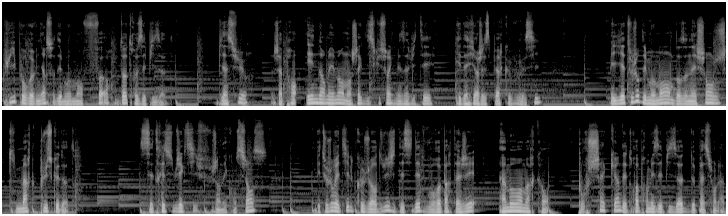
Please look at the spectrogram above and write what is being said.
puis pour revenir sur des moments forts d'autres épisodes. Bien sûr, j'apprends énormément dans chaque discussion avec mes invités, et d'ailleurs j'espère que vous aussi, mais il y a toujours des moments dans un échange qui marquent plus que d'autres. C'est très subjectif, j'en ai conscience, mais toujours est-il qu'aujourd'hui j'ai décidé de vous repartager un moment marquant pour chacun des trois premiers épisodes de Passion Lab.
